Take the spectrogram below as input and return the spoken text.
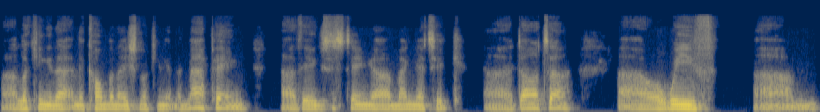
uh, looking at that in the combination, looking at the mapping, the existing uh, magnetic uh, data. Uh, we've um,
